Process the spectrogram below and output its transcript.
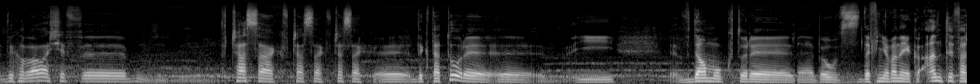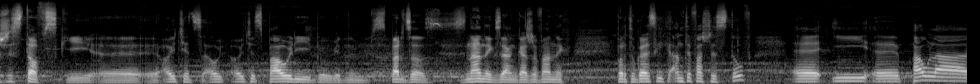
e, wychowała się w, w czasach, w czasach, w czasach dyktatury i w domu, który był zdefiniowany jako antyfaszystowski. Ojciec, oj- ojciec Pauli był jednym z bardzo znanych, zaangażowanych portugalskich antyfaszystów. I Paula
